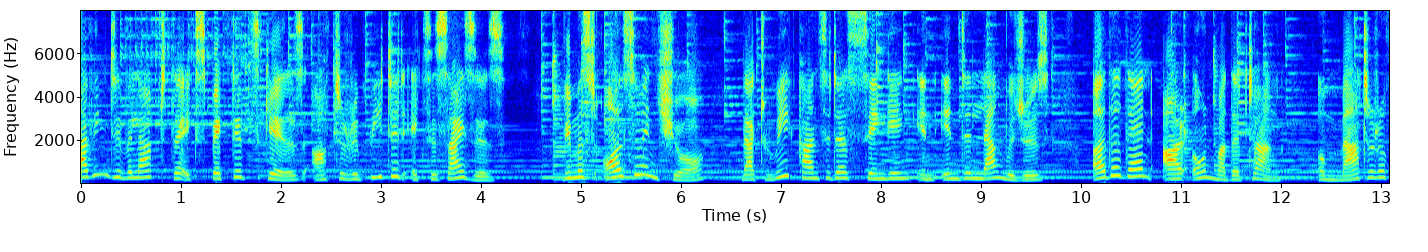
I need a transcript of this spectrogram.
Having developed the expected skills after repeated exercises, we must also ensure that we consider singing in Indian languages other than our own mother tongue a matter of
